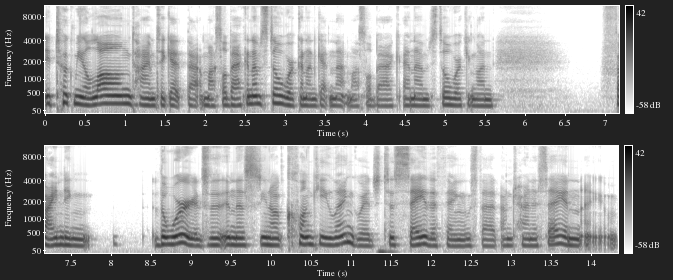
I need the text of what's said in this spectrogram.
it took me a long time to get that muscle back, and I'm still working on getting that muscle back, and I'm still working on finding the words in this, you know, clunky language to say the things that I'm trying to say, and I,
